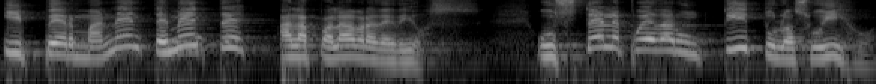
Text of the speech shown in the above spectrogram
y permanentemente a la palabra de Dios. Usted le puede dar un título a su hijo,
